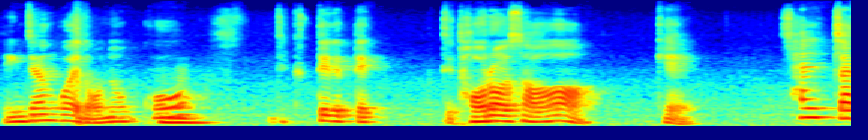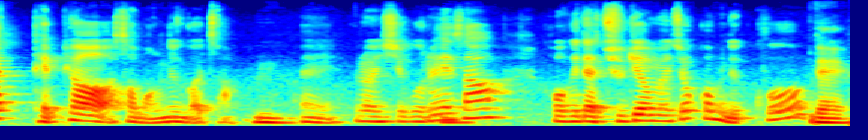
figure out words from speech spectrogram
냉장고에 넣어놓고 음. 그때 그때 덜어서 이렇게 살짝 데펴서 먹는 거죠. 음. 네, 그런 식으로 해서 거기다 죽염을 조금 넣고 네.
